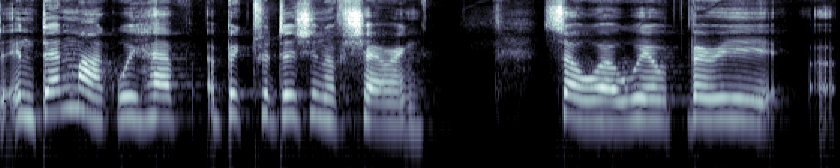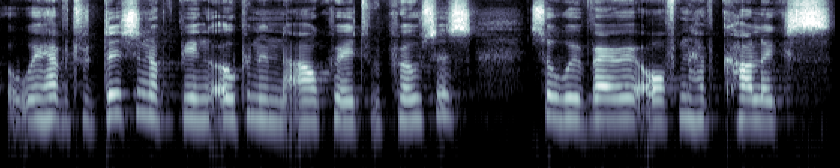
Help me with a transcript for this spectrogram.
In Denmark, we have a big tradition of sharing. So uh, we're very, uh, we have a tradition of being open in our creative process. So we very often have colleagues,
